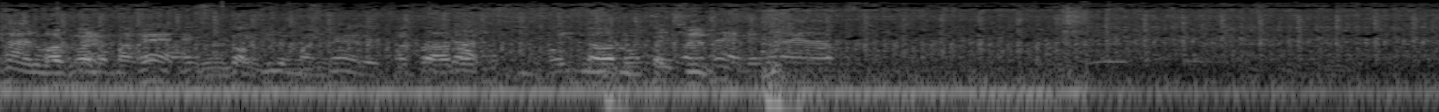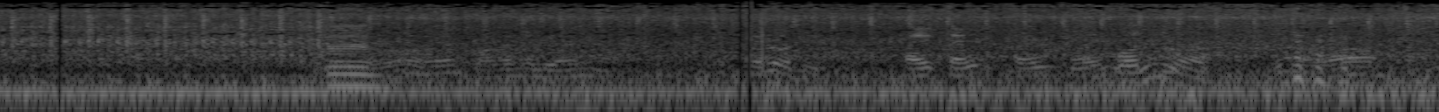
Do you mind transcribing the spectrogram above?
ใช่โรงพยาบาลโรงพยาบาลแพร่ให้กล่องที่โรงพยาบาลแพร่เลยติดต่อติดต่อโรงพยาบาลแพร่เลยนะครับไปไปไปไปบนเ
